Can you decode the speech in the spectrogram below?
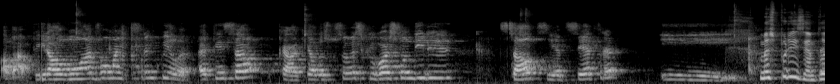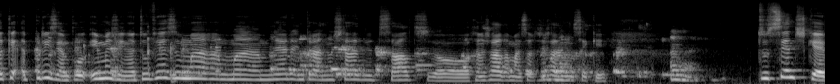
Opa, para ir a algum lado vou mais tranquila. Atenção, há aquelas pessoas que gostam de ir eh, saltos e etc. E Mas, por exemplo, por exemplo, imagina, tu vês uma, uma mulher entrar num estádio de saltos, ou arranjada, mais arranjada, não sei o quê. Uhum. Tu sentes que é,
